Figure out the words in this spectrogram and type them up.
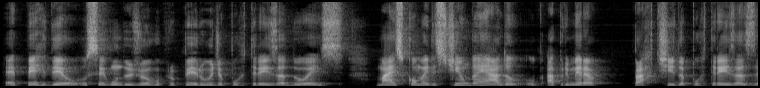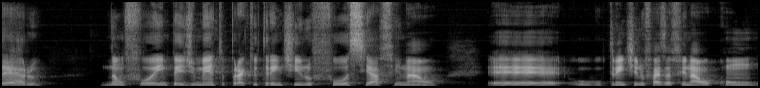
é, perdeu o segundo jogo para o Perugia por 3 a 2 mas como eles tinham ganhado a primeira partida por 3 a 0 não foi impedimento para que o Trentino fosse à final. É, o Trentino faz a final com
